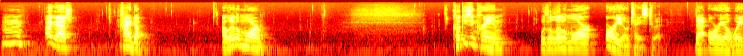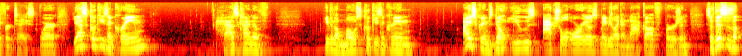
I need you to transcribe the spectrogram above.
Hmm, I guess. Kind of. A little more cookies and cream with a little more Oreo taste to it. That Oreo wafer taste. Where, yes, cookies and cream has kind of, even though most cookies and cream ice creams don't use actual Oreos, maybe like a knockoff version. So this is, a,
